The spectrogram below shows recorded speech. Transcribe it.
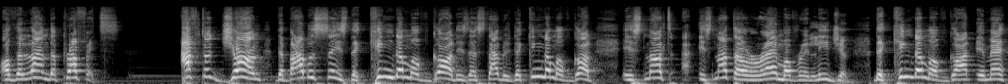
of the law and the prophets. After John, the Bible says the kingdom of God is established. The kingdom of God is not is not a realm of religion. The kingdom of God, amen,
